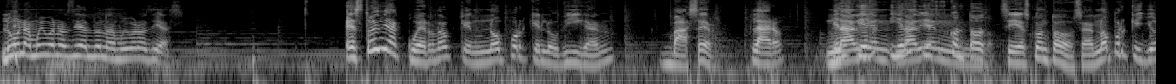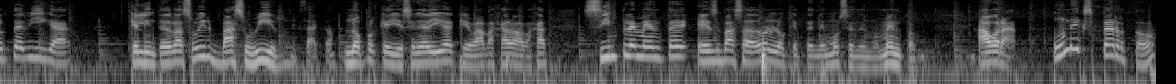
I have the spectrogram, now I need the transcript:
Luna, muy buenos días, Luna, muy buenos días. Estoy de acuerdo que no porque lo digan va a ser. Claro. Y Nadie, y nadie es con todo. Sí, es con todo. O sea, no porque yo te diga que el interés va a subir, va a subir. Exacto. No porque Yesenia diga que va a bajar, va a bajar. Simplemente es basado en lo que tenemos en el momento. Ahora, un experto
